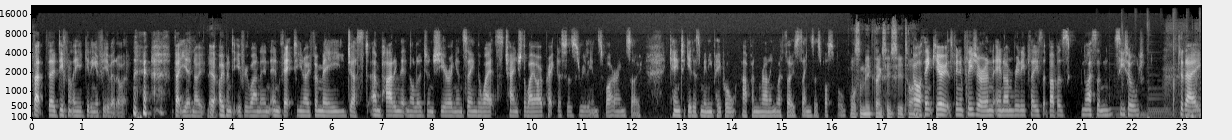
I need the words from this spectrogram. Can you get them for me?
but they're definitely getting a fair bit of it. but yeah, no, yeah. Uh, open to everyone. And in fact, you know, for me, just imparting that knowledge and sharing and seeing the way it's changed the way I practice is really inspiring. So keen to get as many people up and running with those things as possible. Awesome, Meg. Thanks heaps for your time. Oh, thank you. It's been a pleasure, and, and I'm really pleased that Bubba's nice and settled today.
